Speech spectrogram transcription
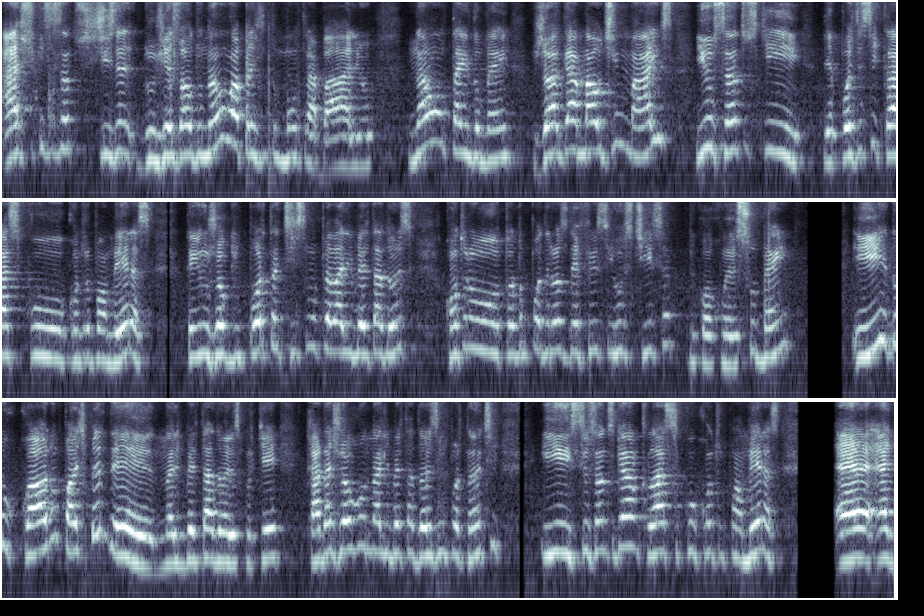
acho que esse Santos do Gesualdo não apresenta um bom trabalho não tá indo bem, joga mal demais. E o Santos, que depois desse clássico contra o Palmeiras, tem um jogo importantíssimo pela Libertadores contra o todo poderoso Defesa e Justiça, do qual conheço bem, e do qual não pode perder na Libertadores, porque cada jogo na Libertadores é importante. E se o Santos ganhar um clássico contra o Palmeiras, é, é,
